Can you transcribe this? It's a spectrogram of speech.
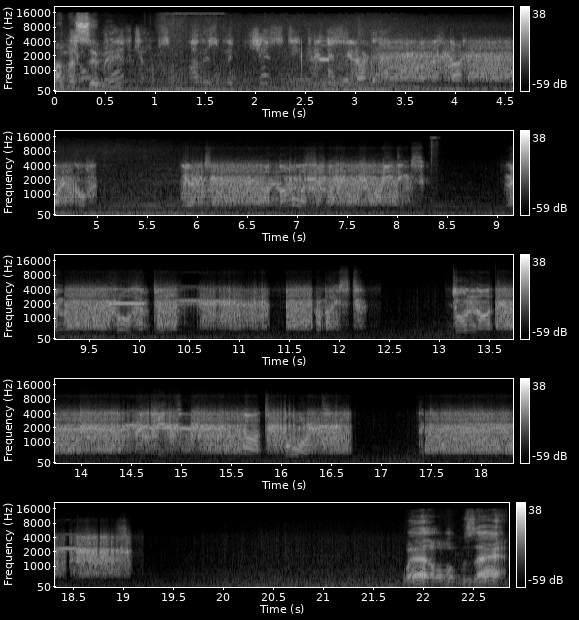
I'm Your assuming grave jobs are as majestic It as is Sirac, that. the Star Oracle. We are anomalous in baffled readings. Member crew have been compromised. Do not repeat. Not board. Well, what was that?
